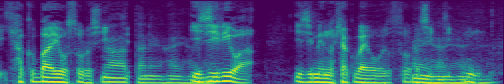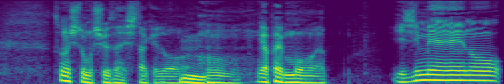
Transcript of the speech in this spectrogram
100倍恐ろしうん。いああったね。はいはい。いじりはいじめの100倍恐ろしいっていうはいはいはいうんその人も取材したけど、うんうんやっぱりもういじめの、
